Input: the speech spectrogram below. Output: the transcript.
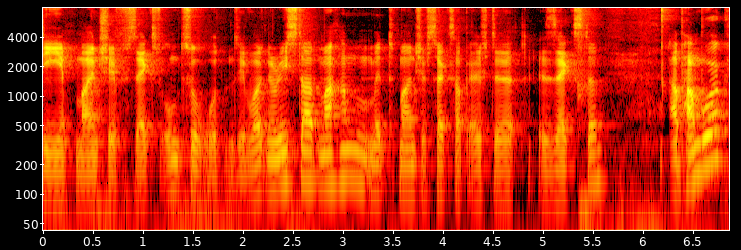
die Mein Schiff 6 umzurouten. Sie wollten einen Restart machen mit Mein Schiff 6 ab 11.06. Ab Hamburg,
